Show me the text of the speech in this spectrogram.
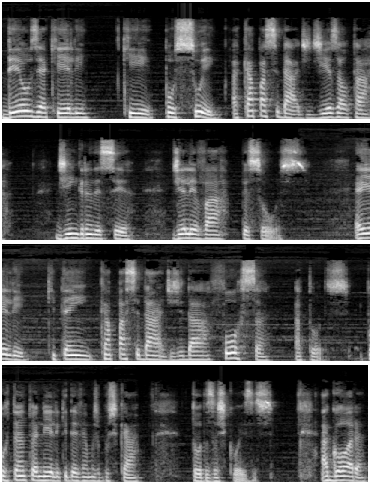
Deus é aquele que possui a capacidade de exaltar, de engrandecer, de elevar pessoas. É Ele que tem capacidade de dar força a todos. Portanto, é nele que devemos buscar todas as coisas. Agora,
